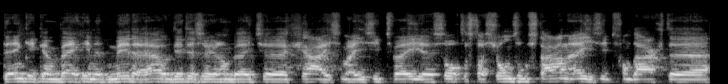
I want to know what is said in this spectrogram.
denk ik een weg in het midden. Hè. Ook dit is weer een beetje grijs. Maar je ziet twee uh, soorten stations ontstaan. Hè. Je ziet vandaag de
